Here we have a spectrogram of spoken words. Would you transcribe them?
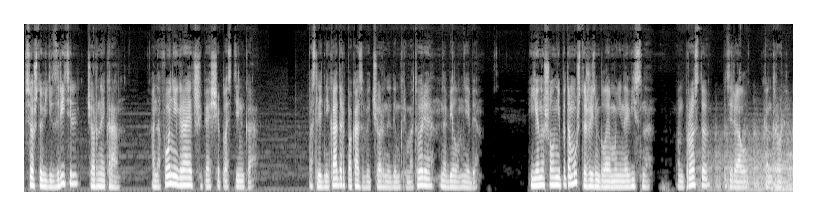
Все, что видит зритель – черный экран. А на фоне играет шипящая пластинка. Последний кадр показывает черный дым крематория на белом небе. Йен ушел не потому, что жизнь была ему ненавистна. Он просто потерял контроль.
